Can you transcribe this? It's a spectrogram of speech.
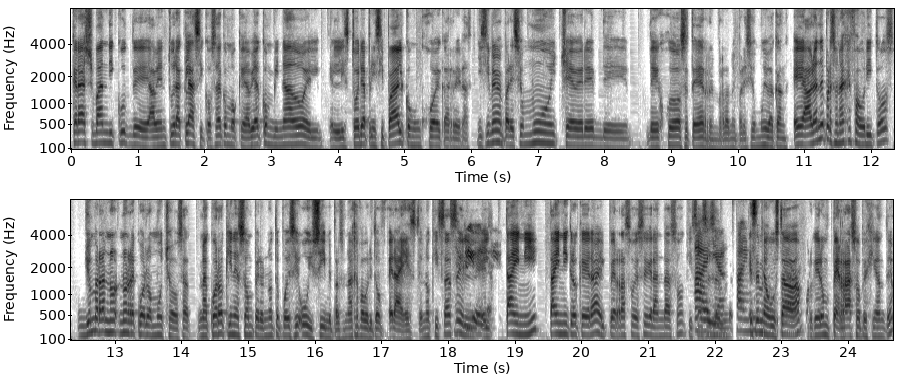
Crash Bandicoot de aventura clásico, o sea, como que había combinado la historia principal con un juego de carreras. Y siempre me pareció muy chévere de, de juegos CTR, en verdad, me pareció muy bacán. Eh, hablando de personajes favoritos, yo en verdad no, no recuerdo mucho, o sea, me acuerdo quiénes son, pero no te puedo decir, uy, sí, mi personaje favorito era este, ¿no? Quizás el, el Tiny, Tiny creo que era, el perrazo ese grandazo, quizás Ah, ese, ese me gustaba, porque era un perrazo pe gigante.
